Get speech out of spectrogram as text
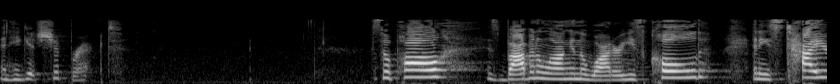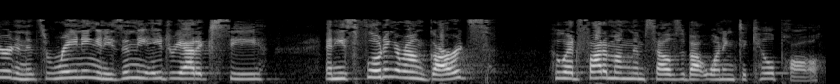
and he gets shipwrecked. So Paul is bobbing along in the water. He's cold and he's tired and it's raining and he's in the Adriatic Sea and he's floating around guards who had fought among themselves about wanting to kill Paul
